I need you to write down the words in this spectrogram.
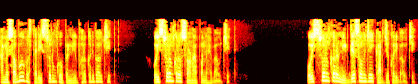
ଆମେ ସବୁ ଅବସ୍ଥାରେ ଈଶ୍ୱରଙ୍କ ଉପରେ ନିର୍ଭର କରିବା ଉଚିତ ଓ ଈଶ୍ୱରଙ୍କର ଶରଣାପନ୍ନ ହେବା ଉଚିତ। ଓ ଈଶ୍ୱରଙ୍କର ନିର୍ଦ୍ଦେଶ ଅନୁଯାୟୀ କାର୍ଯ୍ୟ କରିବା ଉଚିତ।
